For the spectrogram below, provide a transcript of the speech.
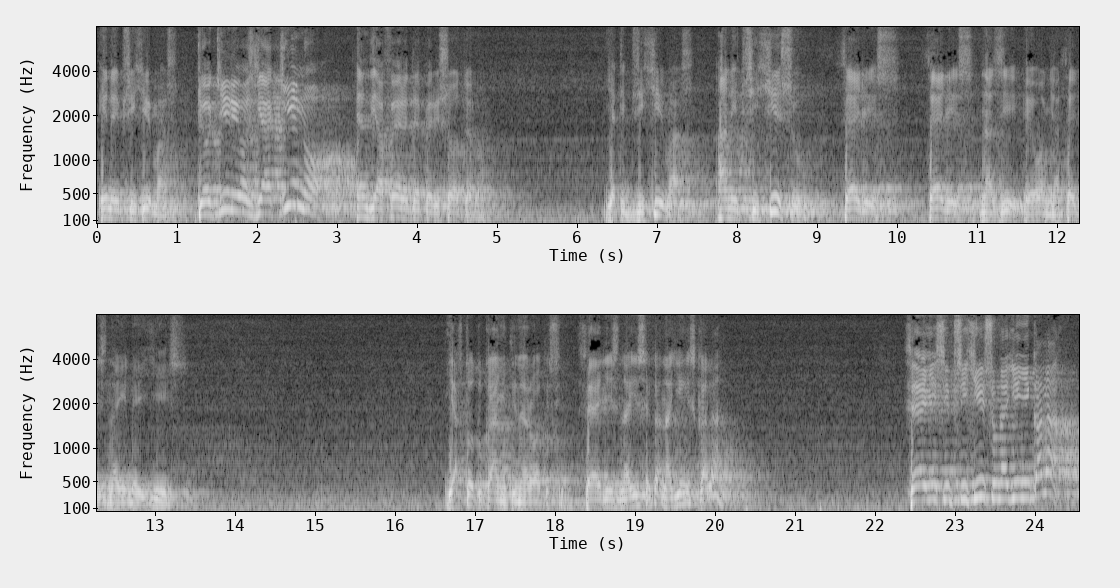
είναι η ψυχή μας. Και ο Κύριος για εκείνο ενδιαφέρεται περισσότερο. Για την ψυχή μας. Αν η ψυχή σου θέλεις, θέλεις να ζει αιώνια θέλεις να είναι υγιής. Γι' αυτό του κάνει την ερώτηση. Θέλεις να, είσαι, να γίνεις καλά θέλεις η ψυχή σου να γίνει καλά.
